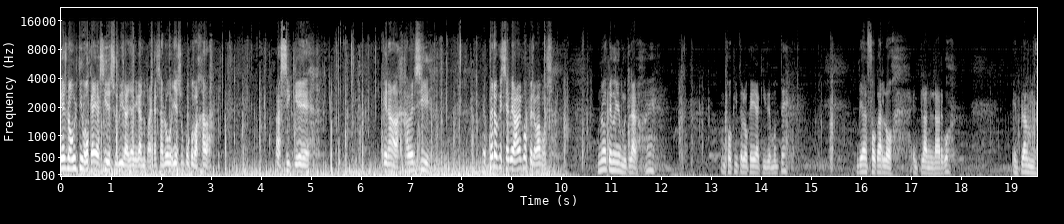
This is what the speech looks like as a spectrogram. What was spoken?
que es lo último que hay así de subida ya llegando para casa. Luego ya es un poco bajada. Así que, que nada, a ver si... Espero que se vea algo, pero vamos, no lo tengo yo muy claro. ¿eh? Un poquito lo que hay aquí de monte. Voy a enfocarlo en plan largo, en plan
